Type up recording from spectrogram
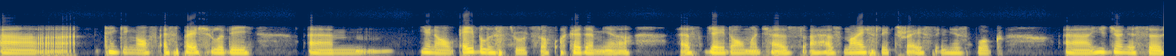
uh, thinking of especially the, um, you know, ableist roots of academia, as Jay Dolmage has uh, has nicely traced in his book, uh, eugenicist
